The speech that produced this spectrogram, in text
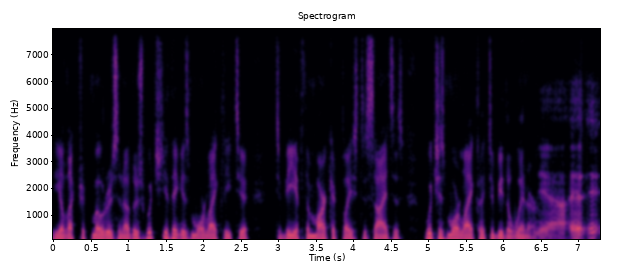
the electric motors and others. Which do you think is more likely to to be if the marketplace decides this? Which is more likely to be the winner? Yeah, it, it,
